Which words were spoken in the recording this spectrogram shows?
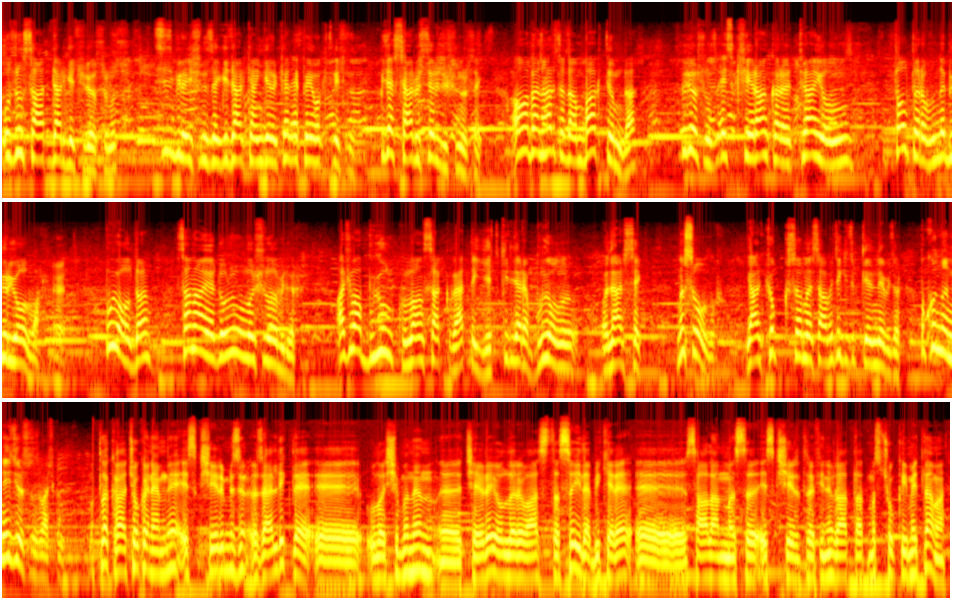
uzun saatler geçiriyorsunuz. Siz bile işinize giderken gelirken epey vakit geçiriyorsunuz. Bir de servisleri düşünürsek. Ama ben haritadan baktığımda biliyorsunuz Eskişehir-Ankara tren yolunun sol tarafında bir yol var. Evet. Bu yoldan sanayiye doğru ulaşılabilir. Acaba bu yol kullansak veyahut da yetkililere bu yolu önersek nasıl olur? Yani çok kısa mesafede gidip gelinebilir. Bu konuda ne diyorsunuz başkanım? Mutlaka çok önemli. Eskişehir'imizin özellikle e, ulaşımının e, çevre yolları vasıtasıyla bir kere e, sağlanması, Eskişehir trafiğini rahatlatması çok kıymetli ama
